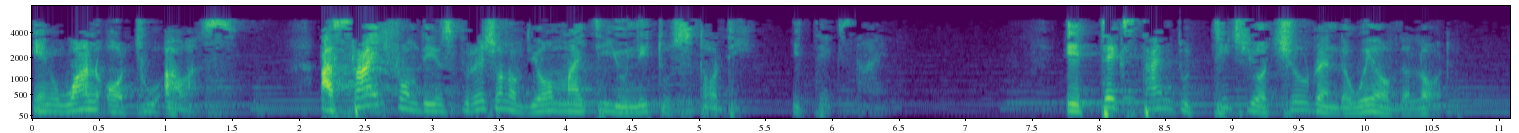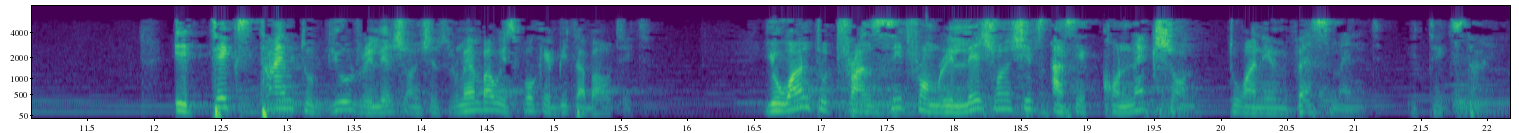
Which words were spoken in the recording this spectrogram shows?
in one or two hours. Aside from the inspiration of the Almighty, you need to study. It takes time. It takes time to teach your children the way of the Lord. It takes time to build relationships. Remember, we spoke a bit about it. You want to transit from relationships as a connection to an investment. It takes time.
